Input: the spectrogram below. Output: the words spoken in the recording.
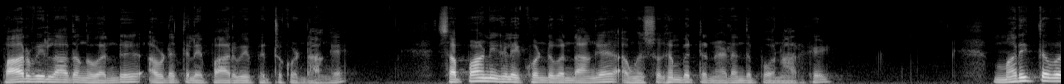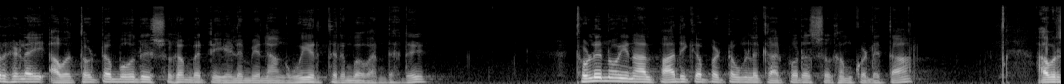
பார்வை இல்லாதவங்க வந்து அவடத்தில் பார்வை பெற்றுக்கொண்டாங்க சப்பானிகளை கொண்டு வந்தாங்க. அவங்க சுகம் பெற்று நடந்து போனார்கள். மறித்தவர்களை அவர் தொட்டபோது சுகம் பெற்று எழும்பி நாங்கள் உயிர் திரும்ப வந்தது. தொழுநோயினால் பாதிக்கப்பட்டவங்களுக்கு அற்புத சுகம் கொடுத்தார். அவர்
